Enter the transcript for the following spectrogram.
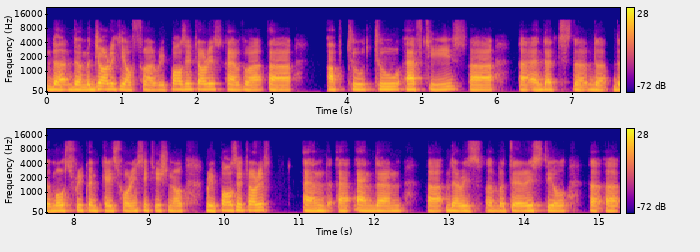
the, the majority of repositories have up to two FTEs, and that's the, the, the most frequent case for institutional repositories. And, and then uh, there is, uh, but there is still uh,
